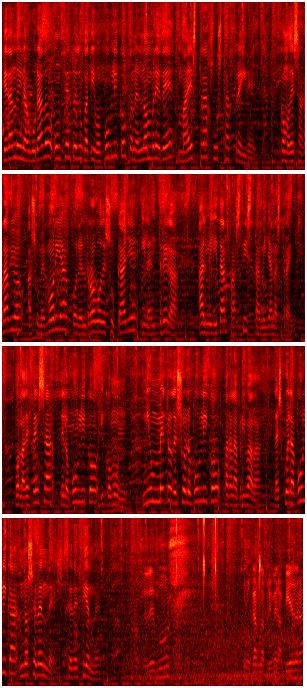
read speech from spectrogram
quedando inaugurado un centro educativo público con el nombre de Maestra Justa Freire, como desagravio a su memoria por el robo de su calle y la entrega al militar fascista Millán Astrain. Por la defensa de lo público y común, ni un metro de suelo público para la privada. La escuela pública no se vende, se defiende. Procedemos colocar la primera piedra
